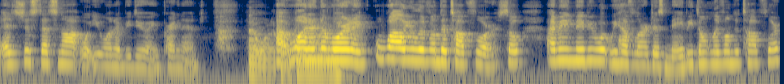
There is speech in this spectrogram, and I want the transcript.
It's just that's not what you want to be doing pregnant. At one At one in the morning while you live on the top floor. So, I mean, maybe what we have learned is maybe don't live on the top floor.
